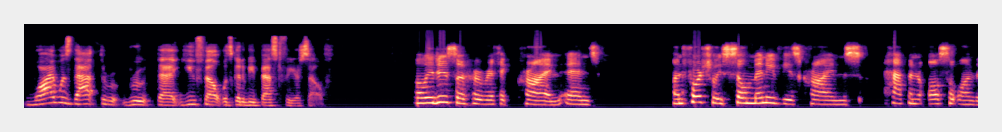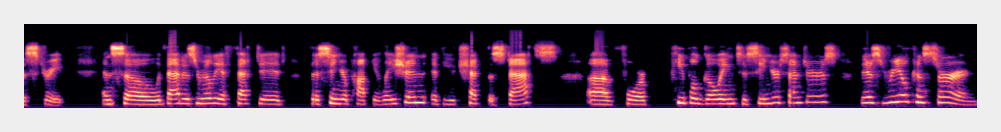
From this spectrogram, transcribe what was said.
why was that the route that you felt was going to be best for yourself? Well, it is a horrific crime. And unfortunately, so many of these crimes happen also on the street. And so that has really affected the senior population. If you check the stats uh, for people going to senior centers, there's real concern.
